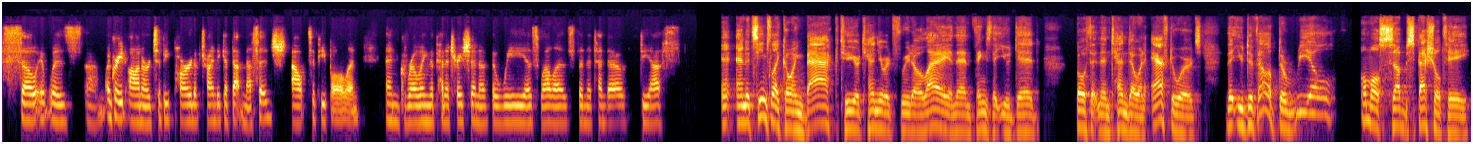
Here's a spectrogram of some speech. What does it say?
So it was um, a great honor to be part of trying to get that message out to people and and growing the penetration of the Wii as well as the Nintendo DS. And, and it seems like going back to your tenure at Frito Lay and then things that you did both at Nintendo and afterwards, that you developed a real almost subspecialty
